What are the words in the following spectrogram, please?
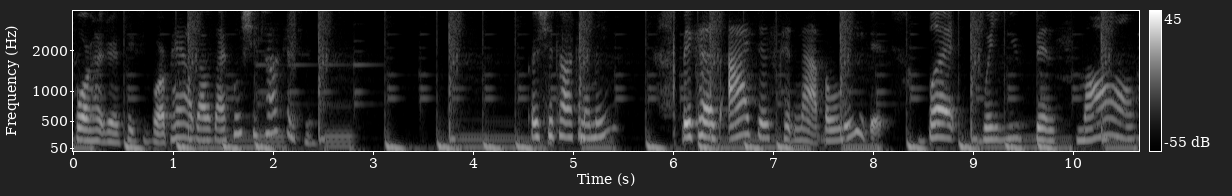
464 pounds. I was like, who's she talking to? Was she talking to me? Because I just could not believe it. But when you've been small,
